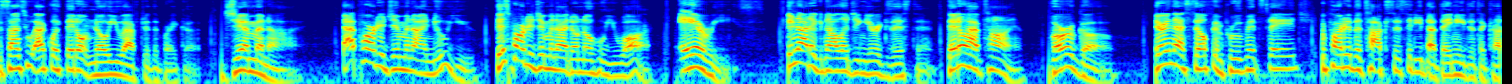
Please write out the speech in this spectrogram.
Signs who act like they don't know you after the breakup. Gemini. That part of Gemini knew you. This part of Gemini don't know who you are. Aries. They're not acknowledging your existence. They don't have time. Virgo. During that self-improvement stage, you're part of the toxicity that they needed to cut.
